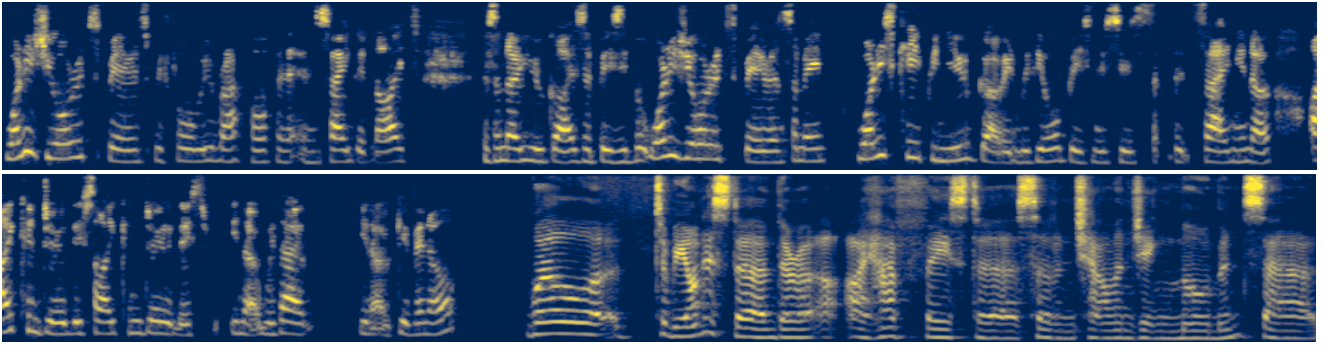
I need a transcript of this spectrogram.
What is your experience before we wrap up and, and say goodnight? Because I know you guys are busy, but what is your experience? I mean, what is keeping you going with your businesses that's saying, you know, I can do this, I can do this, you know, without, you know, giving up? Well, to be honest, uh, there are, I have faced uh, certain challenging moments, uh,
